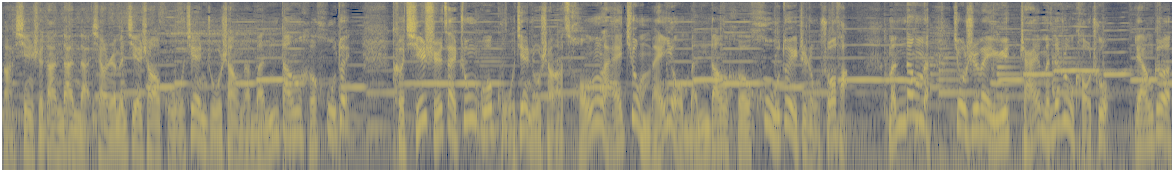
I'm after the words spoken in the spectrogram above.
啊，信誓旦旦的向人们介绍古建筑上的门当和户对。可其实，在中国古建筑上啊，从来就没有门当和户对这种说法。门灯呢，就是位于宅门的入口处，两个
